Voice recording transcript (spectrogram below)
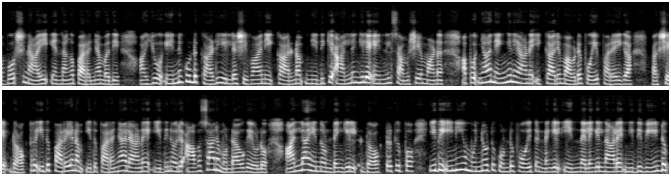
അബോർഷനായി എന്നങ്ങ് പറഞ്ഞാൽ മതി. അയ്യോ എന്നെ കൊണ്ട് കഴിയില്ല ശിവാനി. കാരണം നിധിക്ക് അല്ലെങ്കിൽ എന്നിൽ സംശയമാണ്. അപ്പോൾ ഞാൻ എങ്ങനെയാണ് ഇക്കാര്യം അവിടെ പോയി പറയുക? പക്ഷേ ഡോക്ടർ ഇത് പറയണം. ഇത് പറഞ്ഞാലാണ് ഇതിനൊരു അവസാനം ഉണ്ടാവുകയുള്ളൂ. അല്ല എന്നുണ്ടെങ്കിൽ ഡോക്ടർക്ക് ഇപ്പോൾ ഇത് ഇനിയും മുന്നോട്ട് കൊണ്ടുപോയിട്ടുണ്ടെങ്കിൽ ഇന്നല്ലെങ്കിൽ നാളെ നിധി വീണ്ടും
